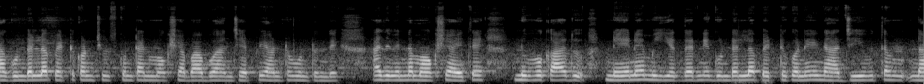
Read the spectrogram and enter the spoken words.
నా గుండెల్లో పెట్టుకొని చూసుకుంటాను మోక్షబాబు అని చెప్పి అంటూ ఉంటుంది. అది విన్న మోక్ష అయితే నువ్వు కాదు నేనే మీ ఇద్దరిని గుండెల్లో పెట్టుకొని నా జీవితం నా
